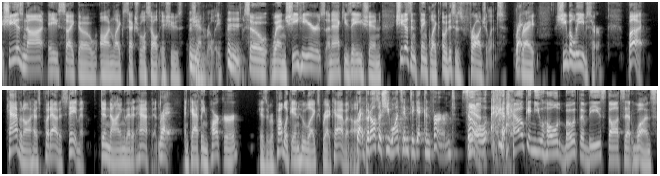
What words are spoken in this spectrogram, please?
she is not a psycho on like sexual assault issues mm-hmm. generally. Mm-hmm. So when she hears an accusation, she doesn't think like, "Oh, this is fraudulent." Right. Right? She believes her. But Kavanaugh has put out a statement denying that it happened. Right. And Kathleen Parker is a Republican who likes Brett Kavanaugh. Right, but also she wants him to get confirmed. So Yeah. how can you hold both of these thoughts at once?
